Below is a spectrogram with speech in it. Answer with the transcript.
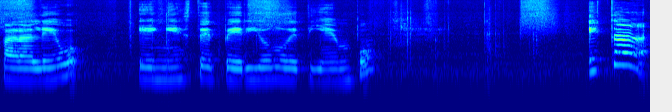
para Leo en este periodo de tiempo. Esta,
